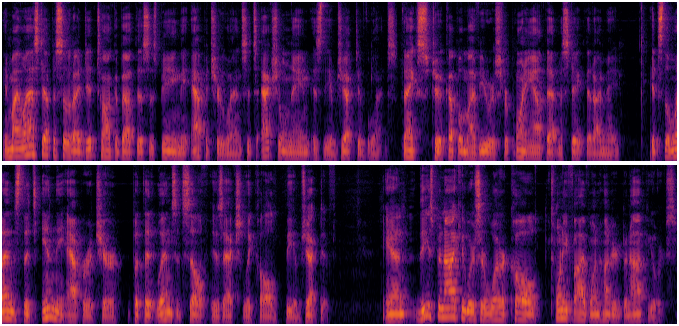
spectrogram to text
in my last episode, I did talk about this as being the aperture lens. Its actual name is the objective lens. Thanks to a couple of my viewers for pointing out that mistake that I made. It's the lens that's in the aperture, but the lens itself is actually called the objective. And these binoculars are what are called 25-100 binoculars,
